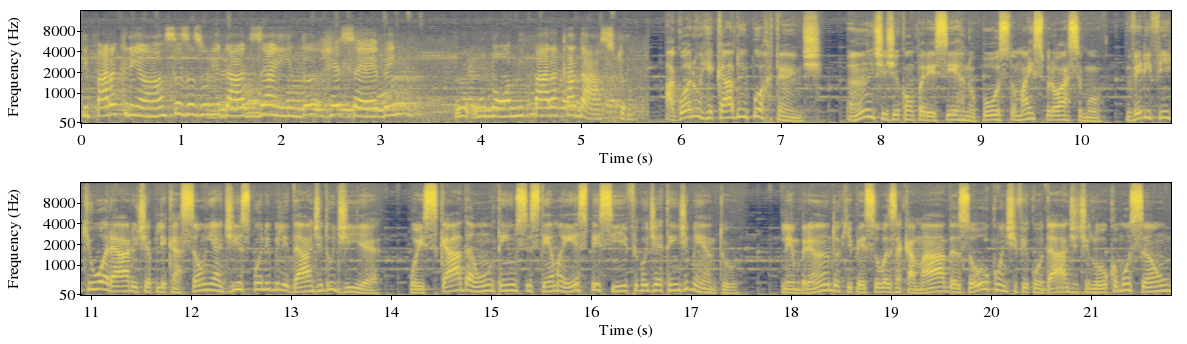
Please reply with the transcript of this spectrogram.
E para crianças, as unidades ainda recebem o, o nome para cadastro. Agora um recado importante. Antes de comparecer no posto mais próximo, verifique o horário de aplicação e a disponibilidade do dia, pois cada um tem um sistema específico de atendimento. Lembrando que pessoas acamadas ou com dificuldade de locomoção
